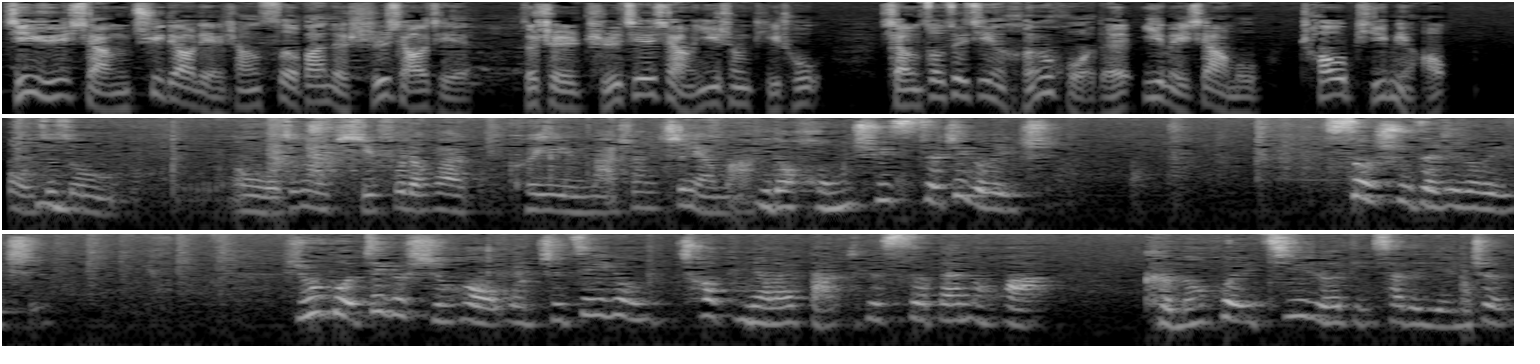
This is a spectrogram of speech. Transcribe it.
急于想去掉脸上色斑的石小姐，则是直接向医生提出想做最近很火的医美项目——超皮秒。我这种。嗯，我这种皮肤的话，可以马上治疗吗？你的红区是在这个位置，色素在这个位置。如果这个时候我直接用超皮秒来打这个色斑的话，可能会激惹底下的炎症，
